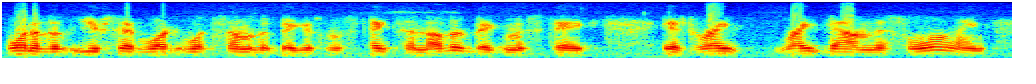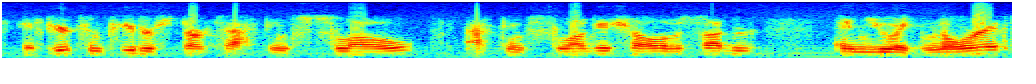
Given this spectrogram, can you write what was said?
one of the you said what what's some of the biggest mistakes. Another big mistake is right right down this line. If your computer starts acting slow, acting sluggish all of a sudden, and you ignore it,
